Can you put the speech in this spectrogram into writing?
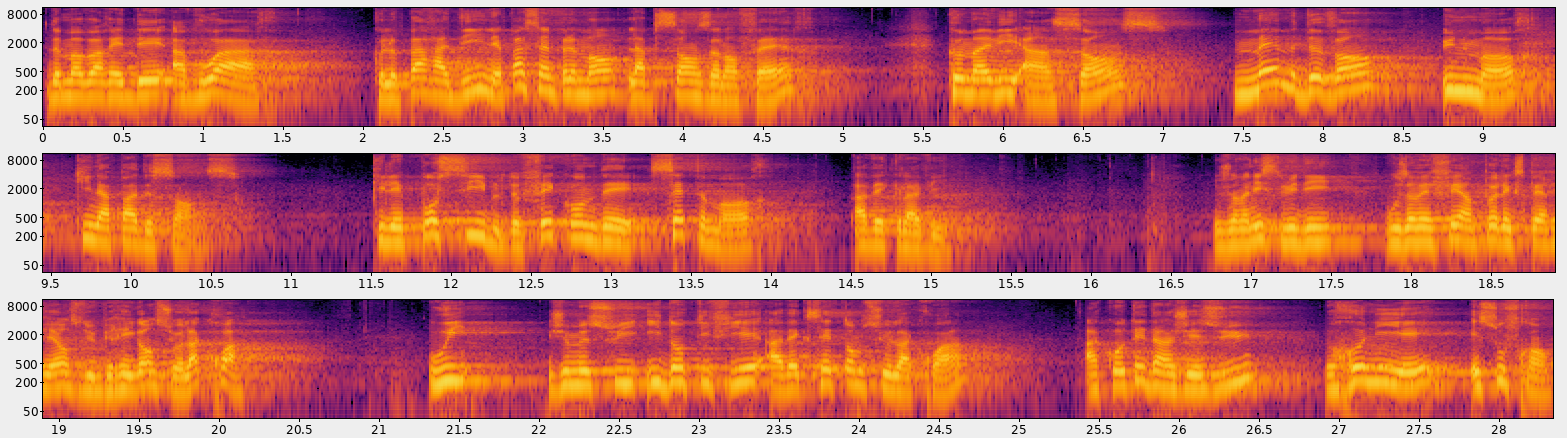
de m'avoir aidé à voir que le paradis n'est pas simplement l'absence de l'enfer, que ma vie a un sens, même devant une mort qui n'a pas de sens, qu'il est possible de féconder cette mort avec la vie. Le journaliste lui dit, vous avez fait un peu l'expérience du brigand sur la croix. Oui, je me suis identifié avec cet homme sur la croix, à côté d'un Jésus renié et souffrant.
